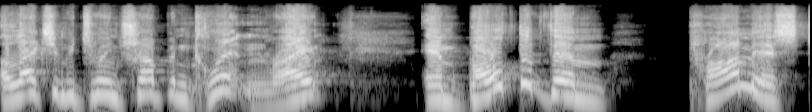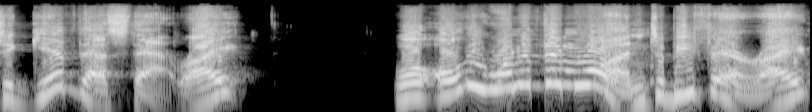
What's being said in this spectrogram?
election between Trump and Clinton, right? And both of them promised to give us that, right? Well, only one of them won, to be fair, right?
